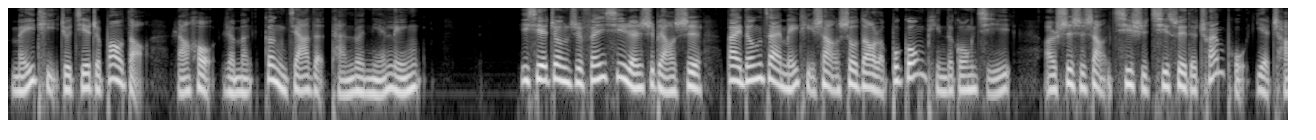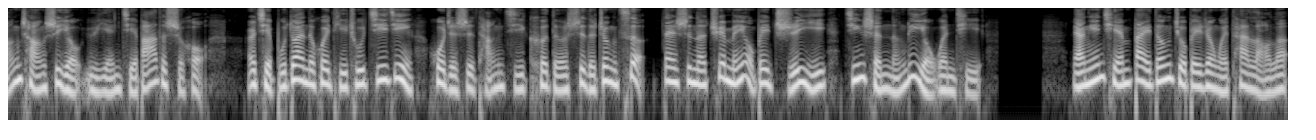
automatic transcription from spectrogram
媒体就接着报道，然后人们更加的谈论年龄。”一些政治分析人士表示，拜登在媒体上受到了不公平的攻击，而事实上，七十七岁的川普也常常是有语言结巴的时候。而且不断的会提出激进或者是堂吉诃德式的政策，但是呢，却没有被质疑精神能力有问题。两年前，拜登就被认为太老了，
